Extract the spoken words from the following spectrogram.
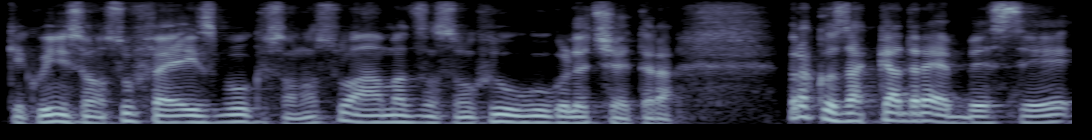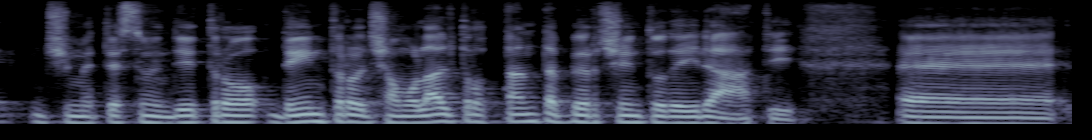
che quindi sono su Facebook, sono su Amazon, sono su Google, eccetera eccetera. Però cosa accadrebbe se ci mettessimo dentro, dentro diciamo, l'altro 80% dei dati? Eh,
